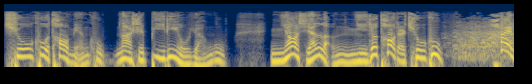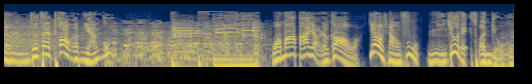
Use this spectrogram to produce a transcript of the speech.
秋裤套棉裤那是必定有缘故，你要嫌冷你就套点秋裤。太冷，你就再套个棉裤。我妈打小就告诉我，要想富，你就得穿秋裤。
